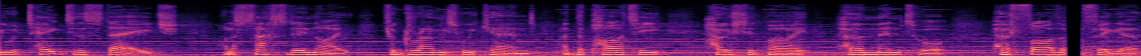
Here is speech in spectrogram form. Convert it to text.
would take to the stage on a Saturday night for Grammys weekend at the party hosted by her mentor, her father figure,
